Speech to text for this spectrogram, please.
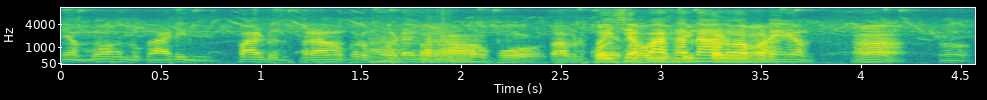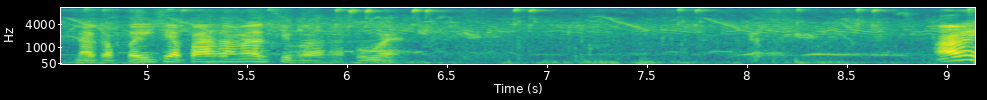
એમ મોહલું ગાડી પાડો ભરાવા પર પડાવી ભરાવો પો. આપણે પૈસા પાછા ના આલવા પડે એમ. હા. હં. પૈસા પાછા માગશે પાછા. હોય. આવે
